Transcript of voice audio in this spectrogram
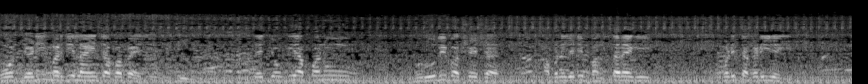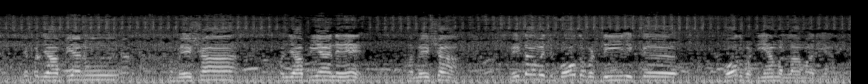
ਹੋਰ ਜਿਹੜੀ ਮਰਜ਼ੀ ਲਾਈਨ 'ਚ ਆਪਾਂ ਪੈ ਜੀ। ਤੇ ਕਿਉਂਕਿ ਆਪਾਂ ਨੂੰ ਗੁਰੂ ਦੀ ਬਖਸ਼ਿਸ਼ ਹੈ ਆਪਣੀ ਜਿਹੜੀ ਬੰਤਰ ਹੈਗੀ ਬੜੀ ਤਕੜੀ ਹੈਗੀ। ਤੇ ਪੰਜਾਬੀਆਂ ਨੂੰ ਹਮੇਸ਼ਾ ਪੰਜਾਬੀਆਂ ਨੇ ਹਮੇਸ਼ਾ ਖੇਡਾਂ ਵਿੱਚ ਬਹੁਤ ਵੱਡੀ ਇੱਕ ਬਹੁਤ ਵੱਡੀਆਂ ਮੱਲਾਂ ਮਾਰੀਆਂ ਨੇ।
